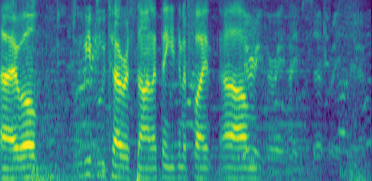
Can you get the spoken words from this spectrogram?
All right, well, leave Blue Terrorist on. I think he's gonna fight. Um, very, very set right there.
